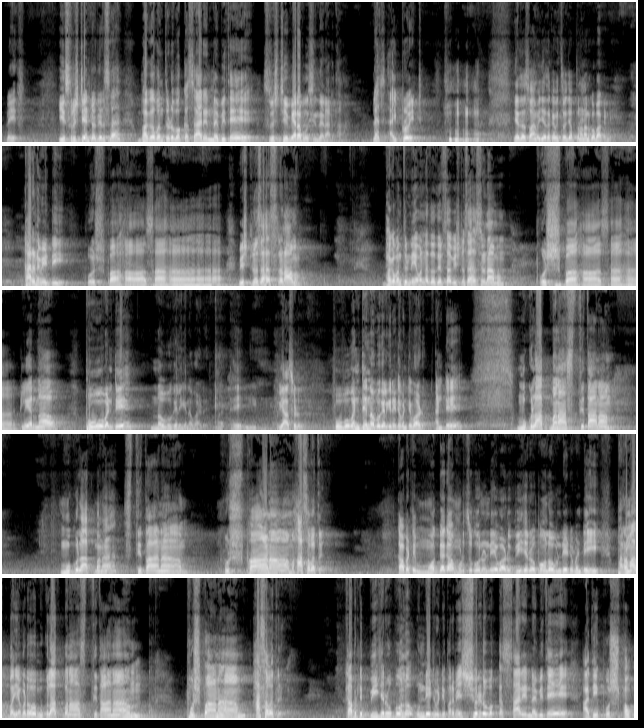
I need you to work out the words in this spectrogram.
ప్లీజ్. ఈ సృష్టి ఏంటో తెలుసా? భగవంతుడు ఒక్కసారి నవ్వితే సృష్టి వెరబూసిందని అర్థం. లెస్ ఐ ప్రూవ్ ఇట్ ఏదో స్వామీజీ ఏదో కవిత్వం చెప్తున్నాను అనుకోబాకండి. కారణం ఏంటి? పుష్పహాస. విష్ణు సహస్రనామం. భగవంతుడిని ఏమన్నదో తెలుసా విష్ణు సహస్రనామం? పుష్పహాస. క్లియర్ నా? పువ్వు వంటి నవ్వు కలిగిన వాడు. ఏ, వ్యాసుడు. పువ్వు వంటి నవ్వు కలిగినటువంటి వాడు. అంటే ముకులాత్మన స్థితానాం. ముకులాత్మన స్థితానాం పుష్పాణం హాసవత్. కాబట్టి మొగ్గగా ముడుచుకోనుండేవాడు బీజ రూపంలో ఉండేటువంటి పరమాత్మ ఎవడో ముకులాత్మనా స్థితానం పుష్పాణం హాసవత్. కాబట్టి బీజ రూపంలో ఉండేటువంటి పరమేశ్వరుడు ఒక్కసారి నవ్వితే అది పుష్పం.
